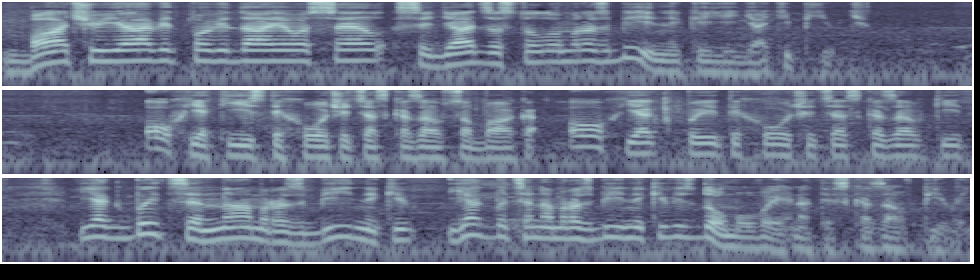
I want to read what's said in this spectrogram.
Бачу я, відповідає осел, сидять за столом розбійники, їдять і п'ють. Ох, як їсти хочеться, сказав собака. Ох, як пити хочеться, сказав кіт. Якби це нам розбійників, як це нам розбійників із дому вигнати, сказав півень.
